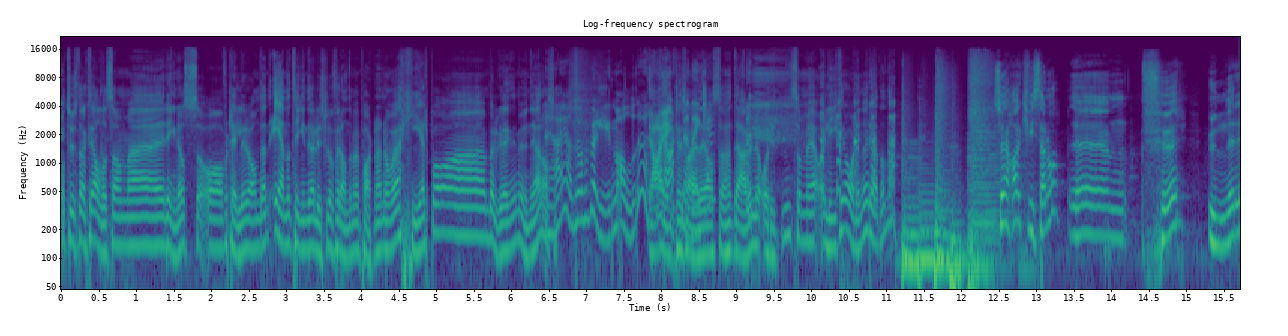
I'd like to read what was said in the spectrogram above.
Og tusen takk til alle som eh, ringer oss og forteller om den ene tingen de har lyst til å forandre med partneren. Nå var jeg helt på eh, bølgelengde med Unni her, altså. Ja, ja, du var på bølgelengde med alle, du. Ja, egentlig så med er det det. Altså. Det er vel orden som jeg liker ordning og rede, da. Så jeg har quiz her nå. Uh, før under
